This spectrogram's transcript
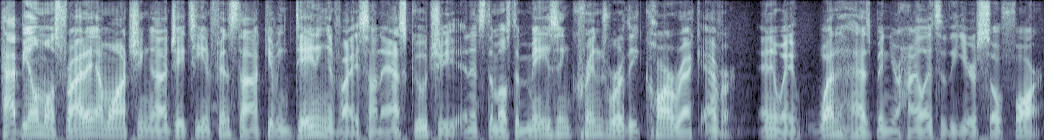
Happy almost Friday. I'm watching uh, JT and Finstock giving dating advice on Ask Gucci, and it's the most amazing, cringeworthy car wreck ever. Anyway, what has been your highlights of the year so far?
